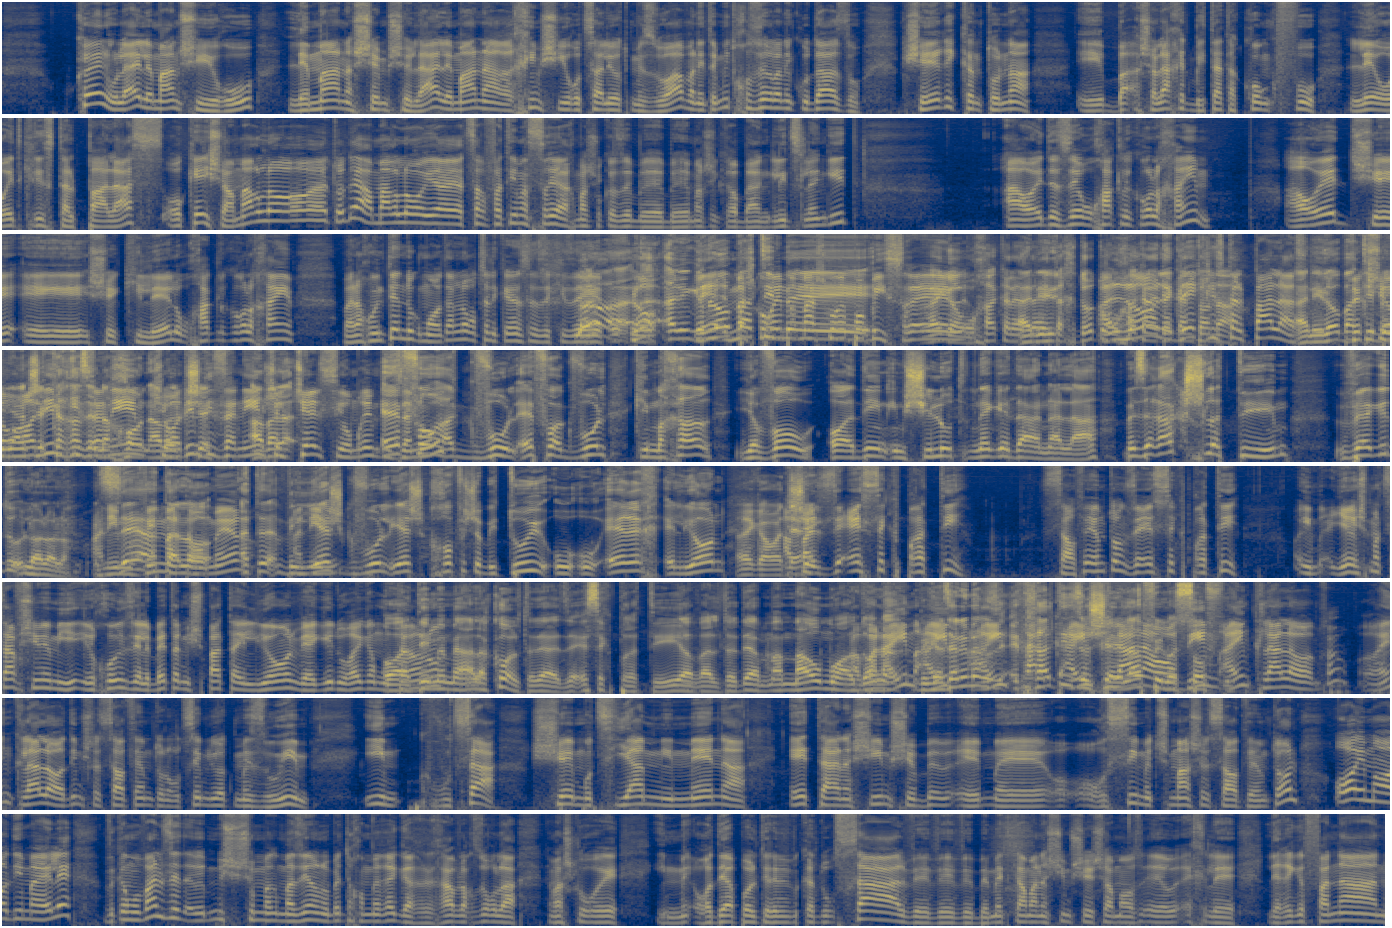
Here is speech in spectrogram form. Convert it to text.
כן, אולי למען שיראו, למען השם שלה, למען הערכים שהיא רוצה להיות מזוהה, ואני תמיד חוזר לנקודה הזו. כשאריק קנטונה אה, שלח את בעיטת הקונג פו לאוהד קריסטל פלאס, אוקיי, שאמר לו, אתה יודע, אמר לו, "יא צרפתי מסריח, משהו כזה, במה שנקרא באנגלית סלנגית, האוהד הזה הורחק לכל החיים. האוהד ש, אה, שקילל הורחק לכל החיים, ואנחנו ניתן דוגמאות, אני לא רוצה להיכנס לזה כי זה... לא, לא, אני גם לא מה באתי שקורה, ב- מה שקורה פה בישראל... רגע, הוא הורחק על ידי אני- ההתאחדות או אה, הורחק לא, על ידי קנטונה? קריסטל פלאס. אני לא באתי בעניין שככה זה נכון, אבל כשאוהדים כש- גזענים אבל- של צ'לסי אומרים איפה גזענות, הגבול? איפה הגבול? כי מחר יבואו אוהדים עם שילוט נגד ההנהלה, וזה רק שלטים. ויגידו, לא, לא, לא. אני מבין מה אתה לא- אומר, אתה, אני- ויש גבול, יש חופש הביטוי, הוא, הוא ערך עליון. רגע. אבל זה עסק פרטי. סאות'המפטון זה עסק פרטי. אם- יש מצב שאם הם ילכו עם זה לבית המשפט העליון ויגידו, רגע, מותר לנו... אוהדים הם מעל הכל, אתה יודע, זה עסק פרטי, אבל אתה יודע, מה, מהו מועדון? אבל האם, בגלל האם, זה אני אומר, התחלתי איזו שאלה פילוסופית. האם כלל, האם כלל האוהדים של סאות'המפטון רוצים להיות מזוהים עם קבוצה שמוציאה ממנה את האנשים שהורסים את שמה של סאות'המפטון, או עם האוהדים האלה, וכמובן זה, מישהו שמאזין לנו בטח אומר, רגע, אני חייב לחזור למה שקורה עם אוהדי הפועל תל אביב בכדורסל, ובאמת כמה אנשים שיש שם, אה, איך לרגע פנן,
